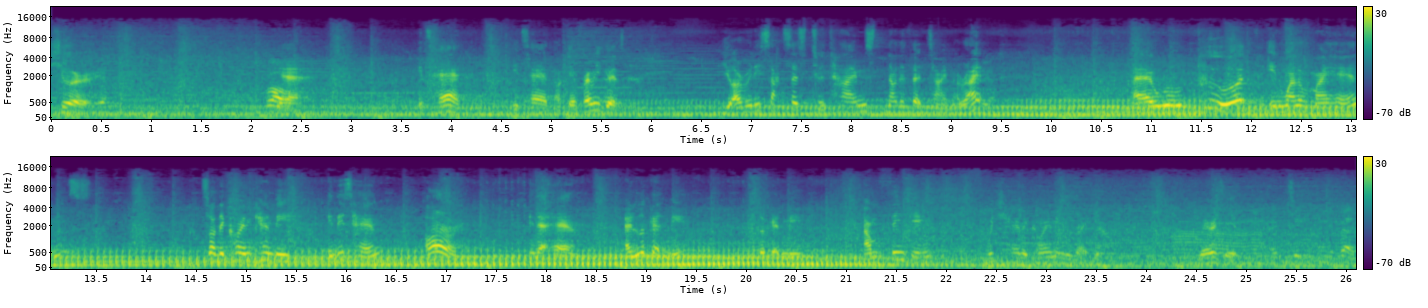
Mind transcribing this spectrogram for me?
Sure. Wow. Yeah. It's head. It's head. Okay, very good. You already success two times, now the third time, alright? I will put in one of my hands. So the coin can be in this hand or in that hand. And look at me. Look at me. I'm thinking which hand coin is right now. Where is it? Uh, I think in the back.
